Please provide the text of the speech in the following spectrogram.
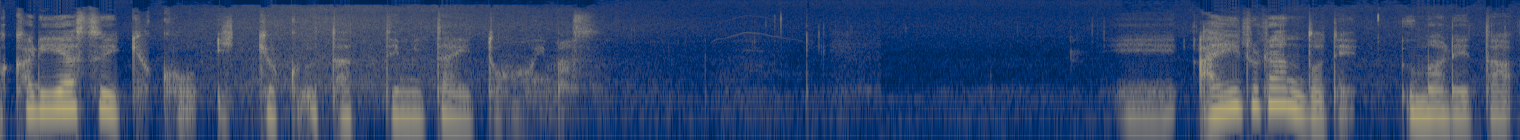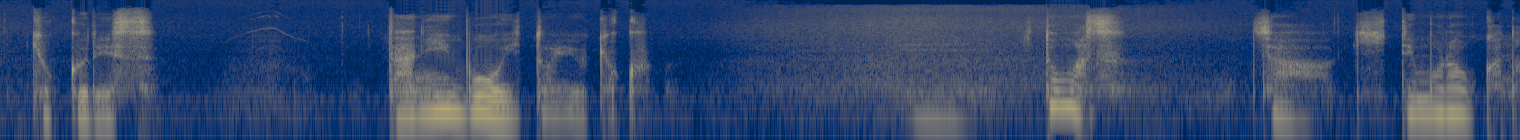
分かりやすい曲を1曲歌ってみたいと思います。えー、アイルランドで生まれた曲です。ダニーボーイという曲。えー、ひとまずじゃあ聴いてもらおうかな。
